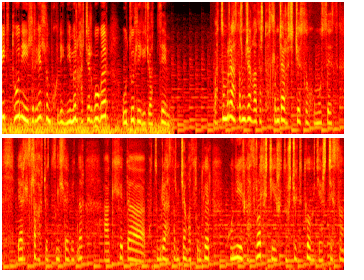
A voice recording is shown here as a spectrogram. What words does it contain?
бид түүний илэрхийлсэн бүхнийг нэмэр хачиргүйгээр үзүүлэе гэж бодсон юм. Бацмбарын асрамжийн газар тусламжаар очиж исэн хүмүүсээс ярилцлага авч үзсэн л дээ бид нар. А гэхэд Бацмбарын асрамжийн газар үнэхээр хүний эрх асруулагчийн эрх зөрчигддгөө гэж ярьж исэн.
